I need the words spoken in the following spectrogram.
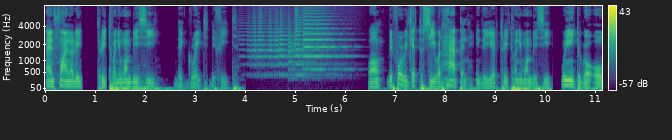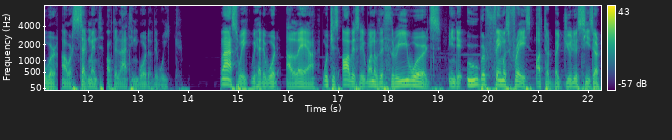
And finally, 321 BC, the Great Defeat. Well, before we get to see what happened in the year 321 BC, we need to go over our segment of the Latin word of the week. Last week we had the word alea, which is obviously one of the three words in the uber famous phrase uttered by Julius Caesar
